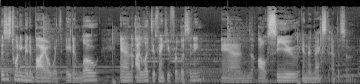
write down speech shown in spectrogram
This is 20 Minute Bio with Aiden Lowe, and I'd like to thank you for listening, and I'll see you in the next episode.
